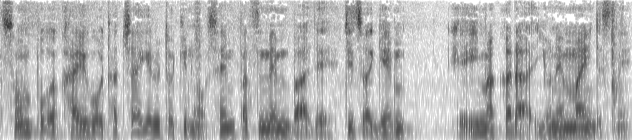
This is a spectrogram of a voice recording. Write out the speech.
損保が介護を立ち上げる時の先発メンバーで実は現今から4年前にですね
